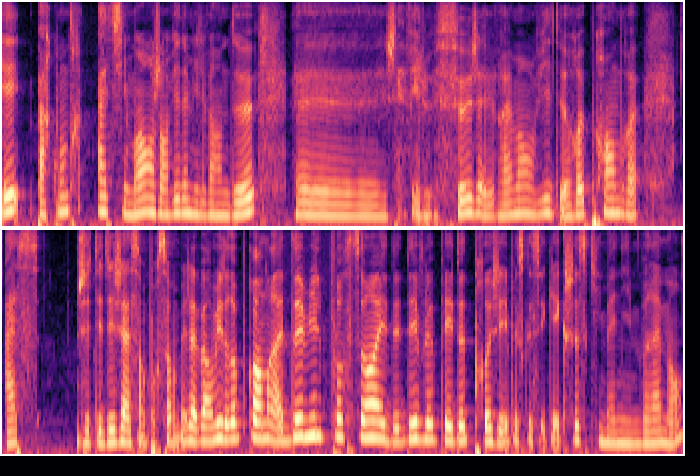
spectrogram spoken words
Et par contre, à six mois, en janvier 2022, euh, j'avais le feu, j'avais vraiment envie de reprendre à, j'étais déjà à 100%, mais j'avais envie de reprendre à 2000% et de développer d'autres projets parce que c'est quelque chose qui m'anime vraiment.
